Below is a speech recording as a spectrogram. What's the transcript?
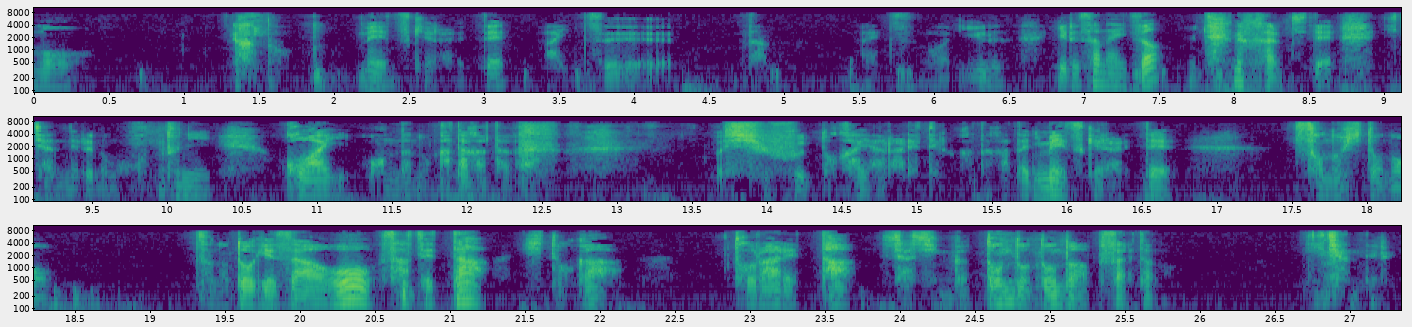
もう、あの、目つけられて、あいつ、だ。あいつ、もう許、許さないぞ。みたいな感じで、2チャンネルのもう本当に怖い女の方々が、主婦とかやられに目つけられて、その人の、その土下座をさせた人が撮られた写真がどんどんどんどんアップされたの。2チャンネルに。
